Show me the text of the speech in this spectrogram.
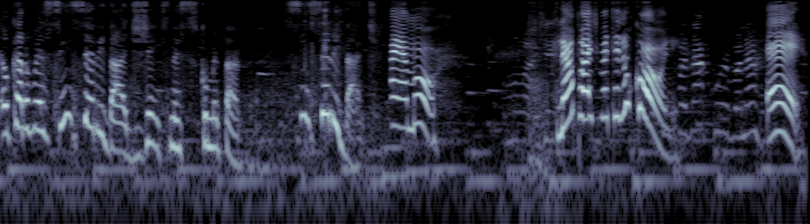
Eu quero ver sinceridade, gente, nesses comentários. Sinceridade. Ai, amor. Não pode bater no cone. Fazer a curva, né? É.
